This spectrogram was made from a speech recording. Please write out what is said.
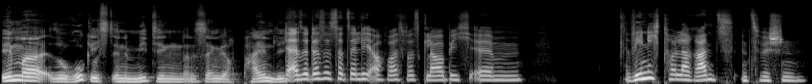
immer so ruckelst in einem Meeting, dann ist es irgendwie auch peinlich. Also das ist tatsächlich auch was, was glaube ich ähm, wenig Toleranz inzwischen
